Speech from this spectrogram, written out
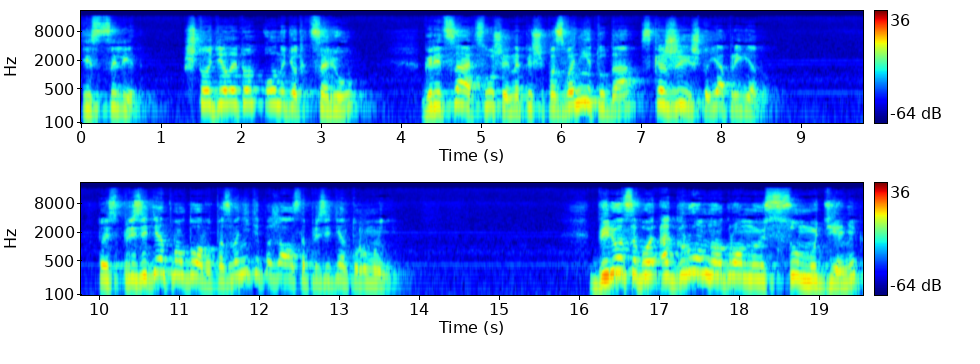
исцелит. Что делает он? Он идет к царю, говорит, царь, слушай, напиши, позвони туда, скажи, что я приеду. То есть президент Молдовы, позвоните, пожалуйста, президенту Румынии берет с собой огромную-огромную сумму денег,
